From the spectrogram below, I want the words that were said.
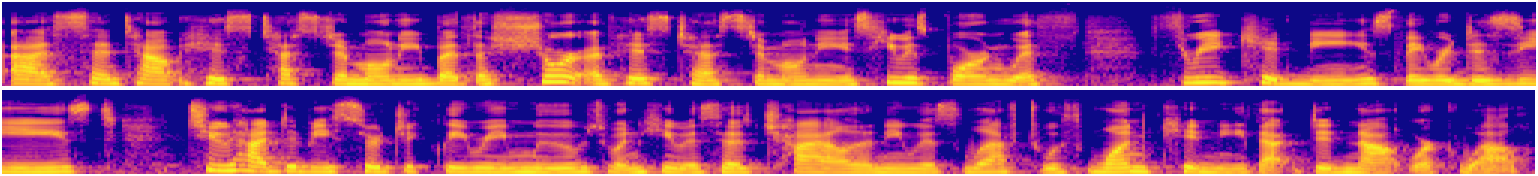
uh, sent out his testimony, but the short of his testimony is he was born with three kidneys. They were diseased. Two had to be surgically removed when he was a child, and he was left with one kidney that did not work well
